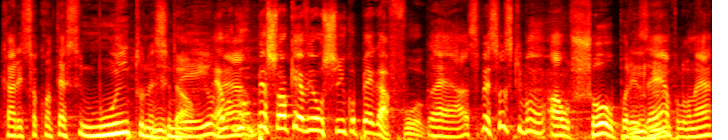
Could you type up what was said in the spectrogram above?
Cara, isso acontece muito nesse Então, meio, é, né? o, o pessoal quer ver o circo pegar fogo. É, as pessoas que vão ao show, por exemplo, né?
